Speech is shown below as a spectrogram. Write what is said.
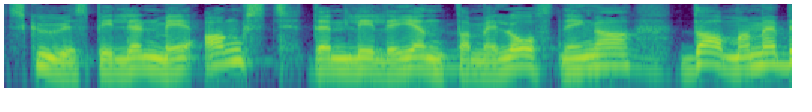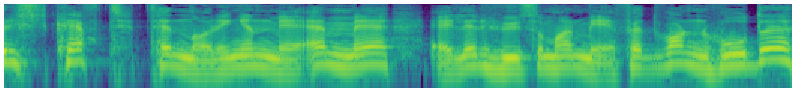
skuespilleren med angst, den lille jenta med låsninga, dama med brystkreft, tenåringen med ME eller eller hun som har medfødt vannhode,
